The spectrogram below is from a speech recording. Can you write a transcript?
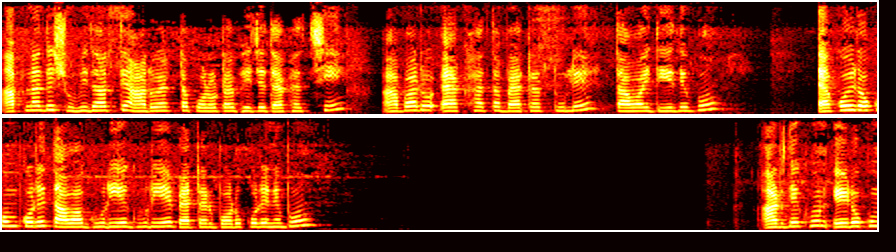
আপনাদের সুবিধার্থে আরও একটা পরোটা ভেজে দেখাচ্ছি। আবারও এক হাতা ব্যাটার তুলে তাওয়ায় দিয়ে দেব। একই রকম করে তাওয়া ঘুরিয়ে ঘুরিয়ে ব্যাটার বড় করে নেব। আর দেখুন, এরকম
